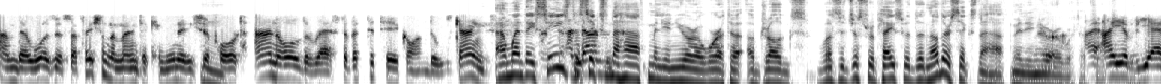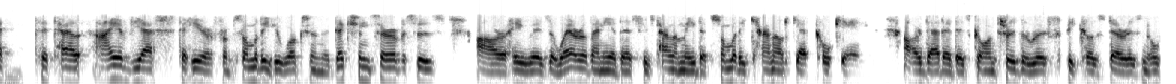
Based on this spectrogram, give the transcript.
and there was a sufficient amount of community Hmm. support mm. and all the rest of it to take on those gangs. And when they seized and, and the six and a half million euro worth of, of, drugs, was it just replaced with another six and a half million euro worth of drugs? I, I have yet to tell. I have yet to hear from somebody who works in addiction services or who is aware of any of this who's telling me that somebody cannot get cocaine or that it has gone through the roof because there is no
